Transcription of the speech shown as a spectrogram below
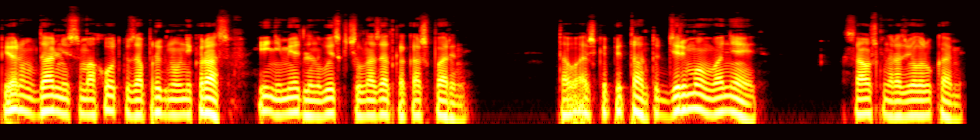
Первым в дальнюю самоходку запрыгнул Некрасов и немедленно выскочил назад, как ошпаренный. «Товарищ капитан, тут дерьмом воняет». Саушкин развел руками.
